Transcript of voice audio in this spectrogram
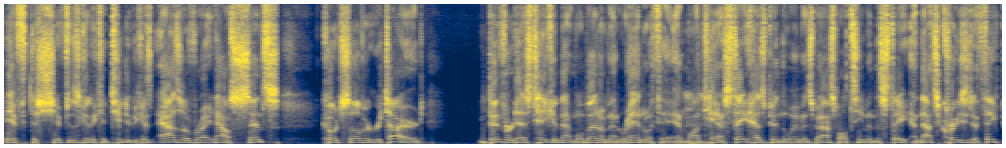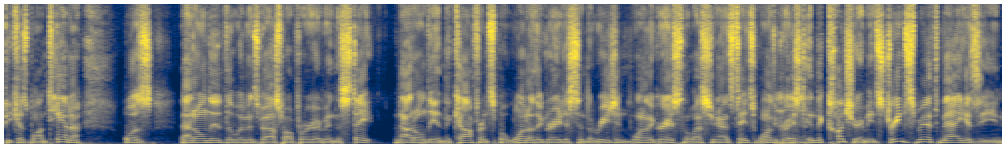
if the shift is going to continue because as of right now, since Coach Selvig retired, Binford has taken that momentum and ran with it, and mm-hmm. Montana State has been the women's basketball team in the state. And that's crazy to think because Montana was not only the women's basketball program in the state, not only in the conference, but one of the greatest in the region, one of the greatest in the Western United States, one of the greatest mm-hmm. in the country. I mean, Street and Smith magazine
